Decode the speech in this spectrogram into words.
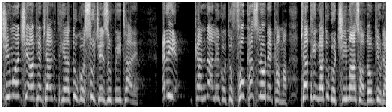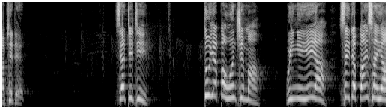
ချီးမွမ်းခြင်းအဖြစ်ဘုရားသခင်ကသူ့ကိုဆုကျေးဇူးပေးထားတယ်။အဲ့ဒီကန္တလေးကိုသူ focus လုပ်တဲ့အခါမှာဘုရားသခင်ကသူ့ကိုကြီးမားစွာအသုံးပြုတာဖြစ်တယ်။စတိတီသူ့ရဲ့ပတ်ဝန်းကျင်မှာဝိညာဉ်ရေးရာစိတ်တပိုင်းဆိုင်ရာ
